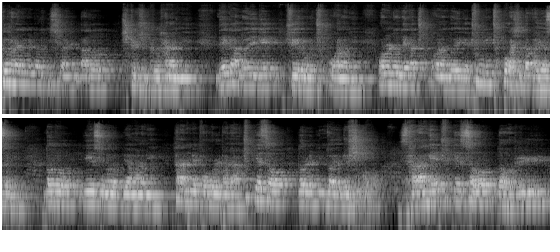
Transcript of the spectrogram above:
그 하나님을 이 시간에 나도 지켜주신 그 하나님이 내가 너에게 주의 이름으로 축복하노니 오늘도 내가 축복하는 너에게 주님이 축복하신다고 하였으니 너도 예수님으로 명하노니 하나님의 복을 받아 주께서 너를 인도하여 주시고 사랑의 주께서 너를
